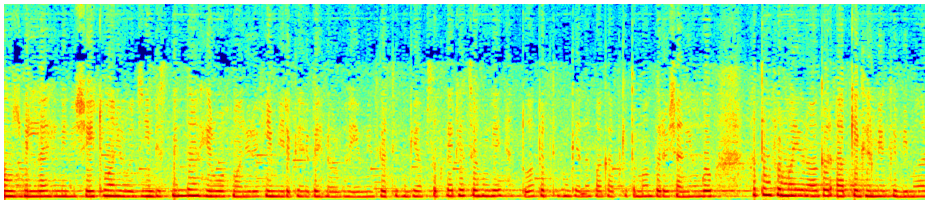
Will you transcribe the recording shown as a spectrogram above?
اعوذ باللہ من الشیطان الرجیم بسم اللہ الرحمن الرحیم میرے پیارے بہن اور بھائی امید کرتی ہوں کہ آپ سب خیریت سے ہوں گے، دعا کرتی ہوں کہ اللہ پاک آپ کی تمام پریشانیوں کو ختم فرمائے اور اگر آپ کے گھر میں کوئی بیمار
